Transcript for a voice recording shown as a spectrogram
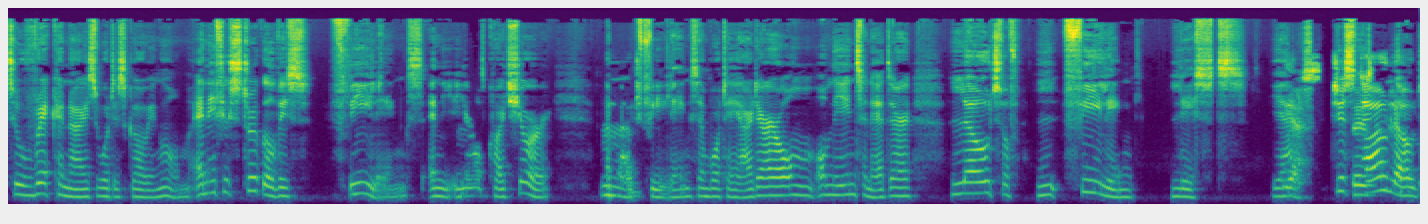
to recognize what is going on. And if you struggle with feelings and you're not quite sure mm. about feelings and what they are, there are on, on the internet, there are loads of feeling lists. Yeah. Yes. Just There's- download,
